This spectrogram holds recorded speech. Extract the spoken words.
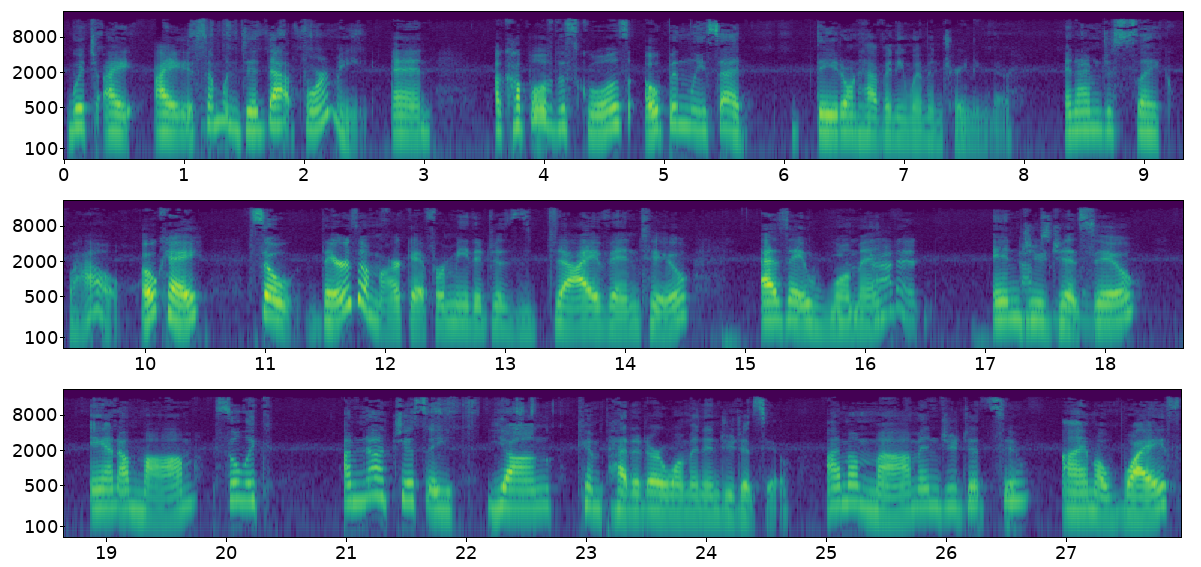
which I I someone did that for me and a couple of the schools openly said they don't have any women training there. And I'm just like, wow. Okay. So there's a market for me to just dive into as a woman in jujitsu and a mom. So like I'm not just a young competitor woman in jujitsu. I'm a mom in jujitsu. I'm a wife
